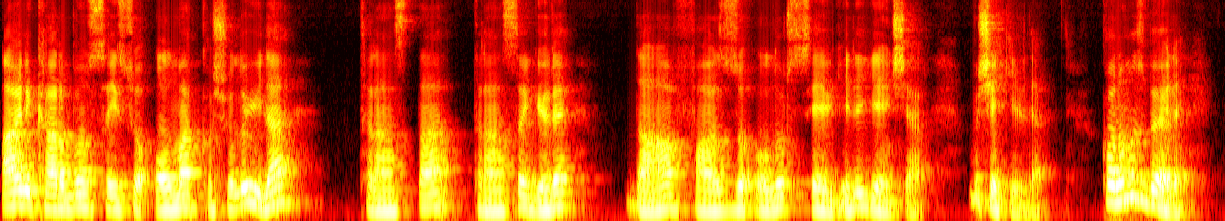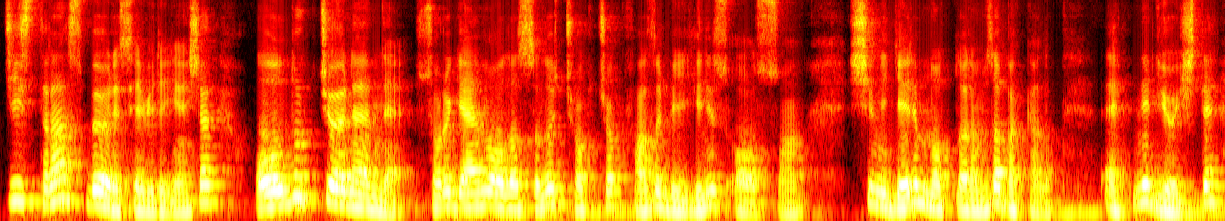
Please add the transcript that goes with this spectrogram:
Aynı karbon sayısı olmak koşuluyla transta transa göre daha fazla olur sevgili gençler. Bu şekilde. Konumuz böyle. Cis trans böyle sevgili gençler. Oldukça önemli. Soru gelme olasılığı çok çok fazla bilginiz olsun. Şimdi gelin notlarımıza bakalım. Evet ne diyor işte?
